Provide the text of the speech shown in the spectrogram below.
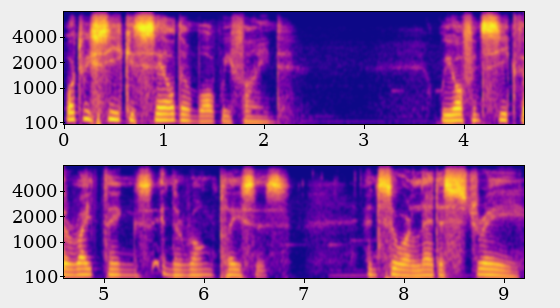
What we seek is seldom what we find. We often seek the right things in the wrong places, and so are led astray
